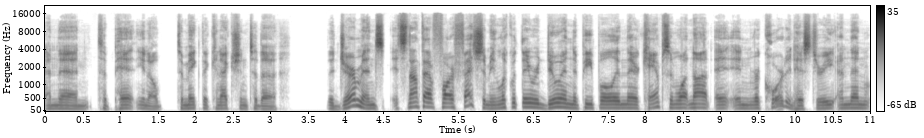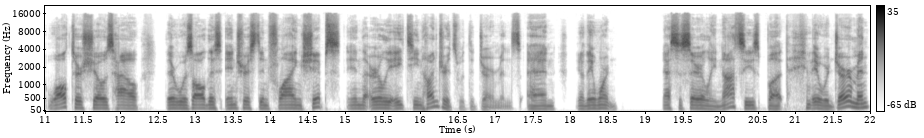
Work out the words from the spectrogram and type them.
And then to pin, you know, to make the connection to the the Germans, it's not that far fetched. I mean, look what they were doing to people in their camps and whatnot in, in recorded history. And then Walter shows how there was all this interest in flying ships in the early 1800s with the Germans. And, you know, they weren't necessarily Nazis, but they were German.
